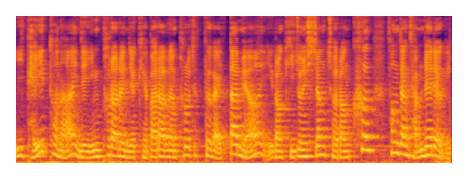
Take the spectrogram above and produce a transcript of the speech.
이 데이터나 이제 인프라를 이제 개발하는 프로젝트가 있다면 이런 기존 시장처럼 큰 성장 잠재력이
